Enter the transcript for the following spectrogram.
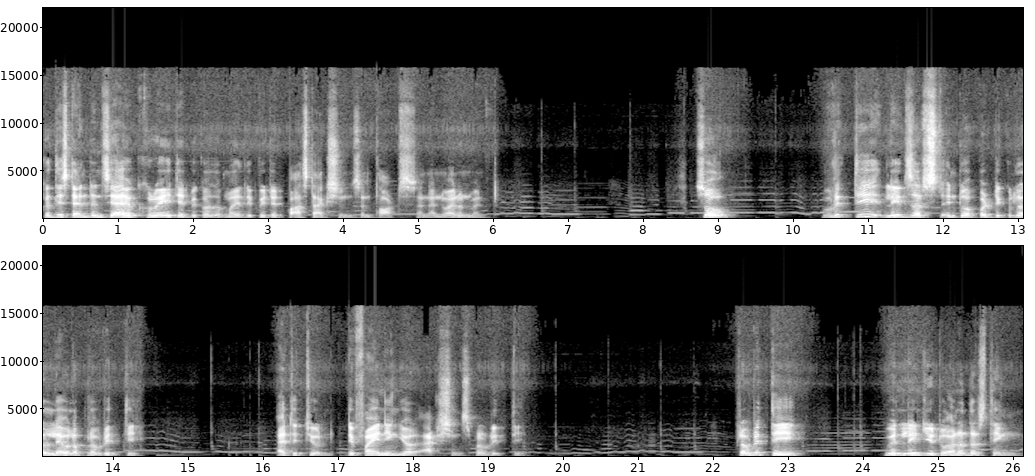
Because this tendency I have created because of my repeated past actions and thoughts and environment. So, vritti leads us into a particular level of pravritti. Attitude defining your actions, pravritti. Pravritti will lead you to another thing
